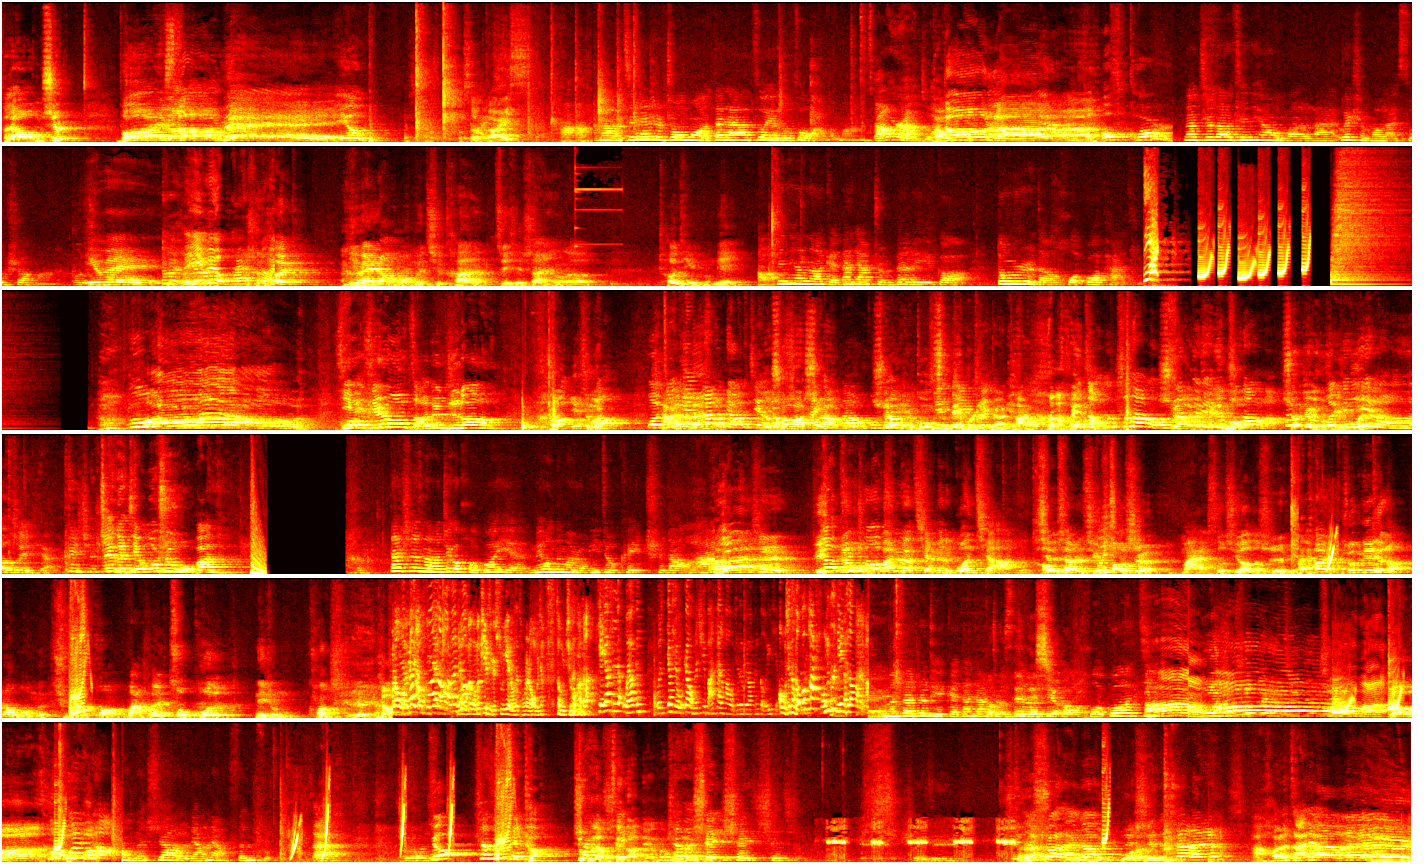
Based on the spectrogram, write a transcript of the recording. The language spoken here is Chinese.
大家好，我们是 Boys of 哎 Ray。呦，What's up, guys？哈哈，那今天是周末，大家作业都做完了吗？当然做完了，当然，，of course，那知道今天我们来为什么来宿舍吗？因为因为有拍摄，哎，因为让我们去看最新上映的超级英雄电影啊。今天呢，给大家准备了一个冬日的火锅 party。哇！姐，其实我早就知道，好，什么？我今天刚了解了比如说吧，需要需要是公司内部人员，他很黑我早就知道了，我需要有黑幕知道了，，需要这个黑幕呀。历了，我告诉你，可以去。这个节目是我办的，但是呢，这个火锅也没有那么容易就可以吃到了。原来是必须让我们完成前面的关卡，就像是去超市买所需要的食品。哎，说不定。对了，让我们去挖矿，挖出来做锅的那种矿石。在这里给大家准备了这个火锅鸡，啊，我就说这是老板，老板，老板。我们需要两两分组。来，哟，上次谁？看，就我们两个最淡定的，我们两个。上次谁？谁？谁？谁？最谁？最帅来着？谁？最帅来着？啊，好像咱俩。哎，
